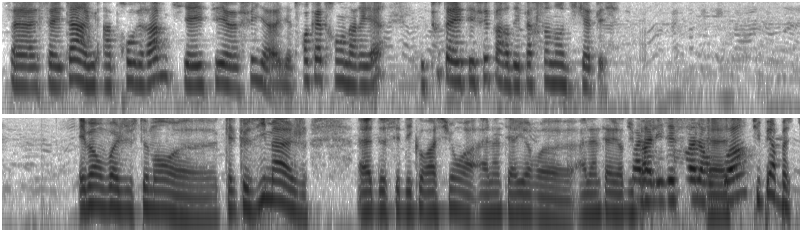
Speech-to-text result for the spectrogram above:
Ça, a été un, programme qui a été euh, fait il y a, 3-4 ans en arrière et tout a été fait par des personnes handicapées. Eh ben, on voit justement euh, quelques images euh, de ces décorations à, l'intérieur, à l'intérieur du voilà, les étoiles en bois. Super parce que...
